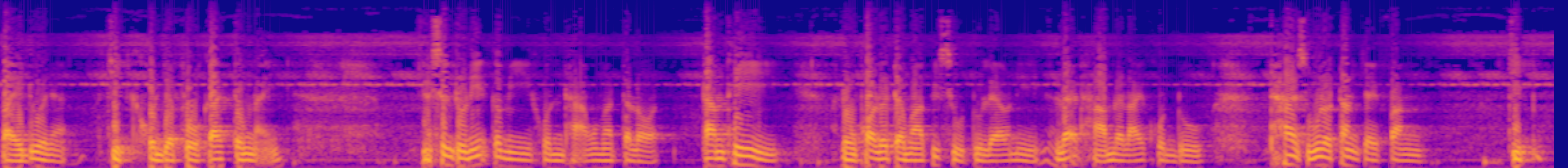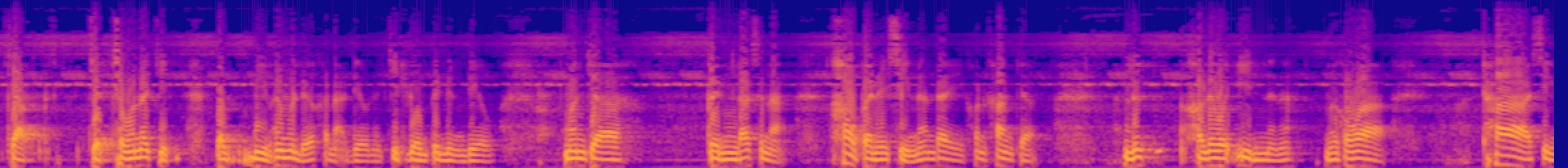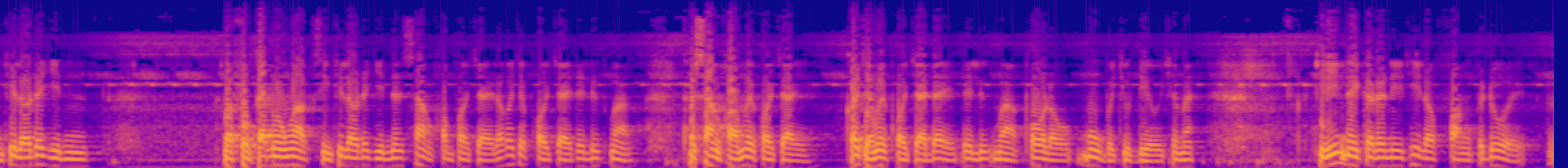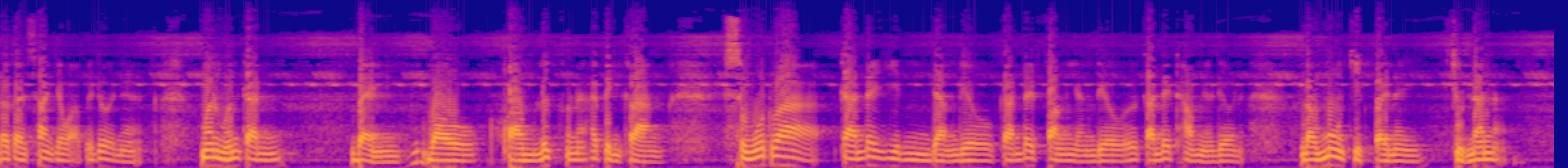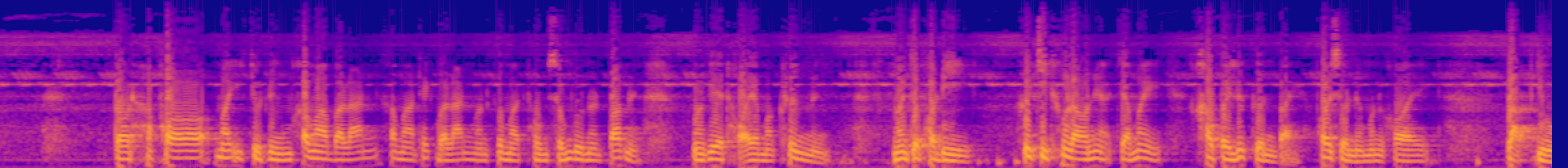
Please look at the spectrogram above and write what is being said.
ไปด้วยเนี่ย จิตคนจะโฟกัสตรงไหน ซึ่งตรงนี้ก็มีคนถามมาตลอด ตามที่หลวงพ่อเลยจะมาพิสูจน์ดูแล้วนี่ และถามหลายๆคนดู ถ้าสมมติเราตั้งใจฟังจิตจากเจ็ดชวนาจิตเราบีบให้มันเหลือขณะเดียวเนี่ยจิตรวมเป็นหนึ่งเดียว มันจะเป็นลักษณะเข้าไปในสิ่งนั้นได้ค่อนข้างจะลึกเขาเรียกว่าอินนะนะหมายความว่า ถ้าสิ่งที่เราได้ยินเราโฟกัสมากๆสิ่งที่เราได้ยินนั้นสร้างความพอใจ แล้วก็จะพอใจได้ลึกมาก ถ้าสร้างความไม่พอใจ ก็จะไม่พอใจได้ได้ลึกมาก เพราะเรามุ่งไปจุดเดียวใช่ไหมทีนี้ในกรณีที่เราฟังไปด้วย แล้วการสร้างจังหวะไปด้วยเนี่ย มันเหมือนกันแบ่งเบาความลึกนะให้เป็นกลาง สมมุติว่าการได้ยินอย่างเดียว การได้ฟังอย่างเดียวหรือการได้ทำอย่างเดียวเนี่ย เรามุ่งจิตไปในจุดนั้นอะตอนพอมาอีกจุดหนึ่งเข้ามา balance เข้ามา take balance มันก็มาทำสมดุลนั้นปั๊บเนี่ย มันก็จะถอยออกมาครึ่งหนึ่ง มันจะพอดี คือจิตของเราเนี่ยจะไม่เข้าไปลึกเกินไป เพราะส่วนหนึ่งมันคอยปรับอยู่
